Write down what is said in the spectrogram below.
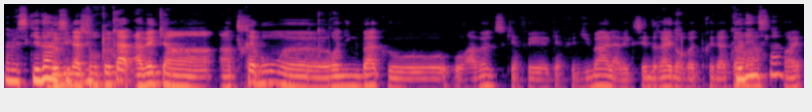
Non, mais ce qui est dingue, c'est Domination que- totale avec un, un très bon euh, running back au, au Ravens qui a, fait, qui a fait du mal avec ses dreads en mode prédateur. Collins, là ouais,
